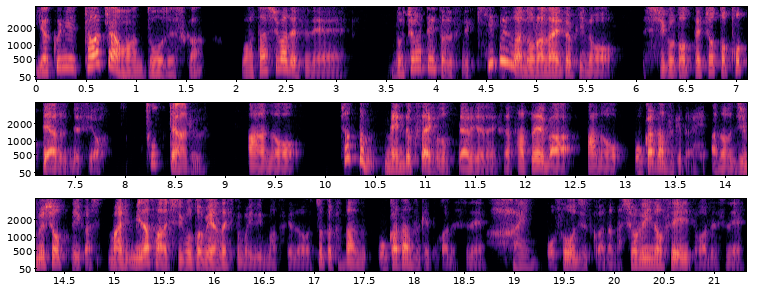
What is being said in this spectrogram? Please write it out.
逆に、たーちゃんはどうですか？私はですね、どちらかというとですね、気分が乗らない時の仕事ってちょっと取ってあるんですよ。取ってある？あの、ちょっとめんどくさいことってあるじゃないですか。例えば、あの、お片付けとか、あの、事務所っていうか、まあ、皆さんは仕事部屋の人もいますけど、ちょっと片付お片付けとかですね、はい。お掃除とか、なんか書類の整理とかですね、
